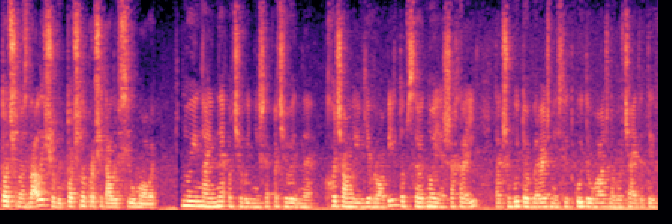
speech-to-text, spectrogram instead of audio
точно знали, що ви точно прочитали всі умови. Ну і найнеочевидніше, очевидне, хоча ми в Європі, то все одно є шахраї. Так що будьте обережні, слідкуйте уважно, вивчайте тих,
